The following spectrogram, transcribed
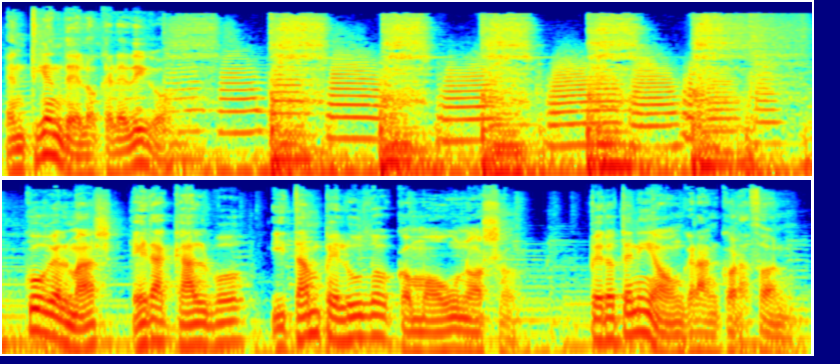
¿Entiende lo que le digo? Kugelmas era calvo y tan peludo como un oso, pero tenía un gran corazón.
